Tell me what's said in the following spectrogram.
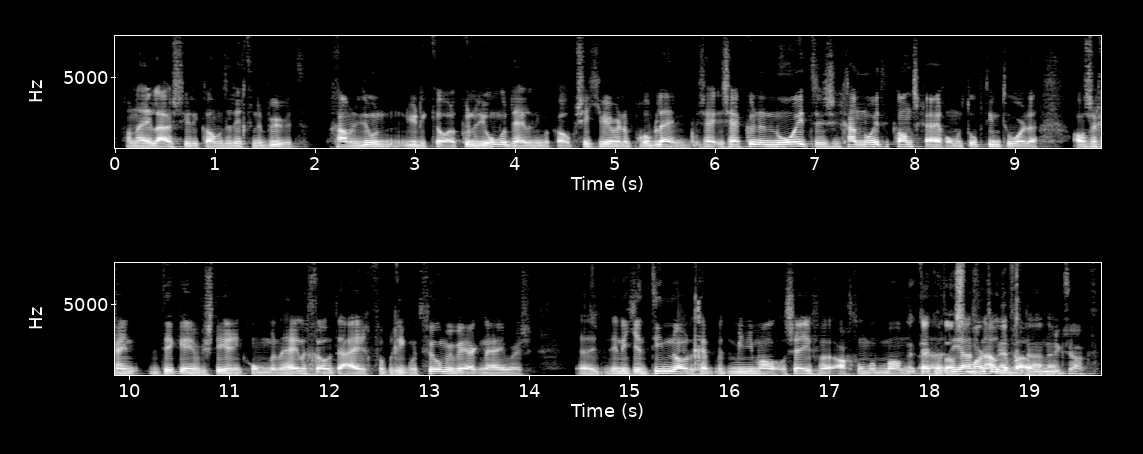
van, hé luister, jullie komen te dicht in de buurt. Dat gaan we niet doen. Jullie kunnen die onderdelen niet meer kopen. Zit je weer met een probleem. Zij, zij kunnen nooit, ze gaan nooit de kans krijgen om een topteam te worden als er geen dikke investering komt. Een hele grote eigen fabriek met veel meer werknemers. Eh, ik denk dat je een team nodig hebt met minimaal 700, 800 man. Kijk wat eh, Aston Martin heeft bouwen. gedaan, hè? Exact.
